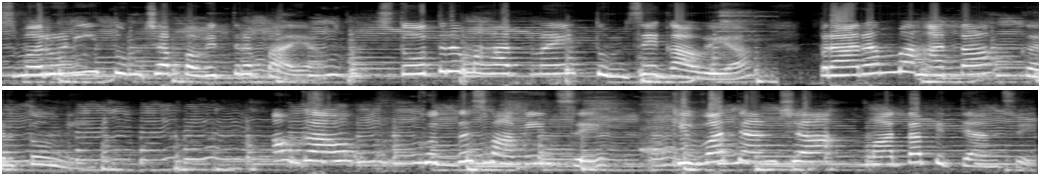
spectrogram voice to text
स्मरुणी तुमच्या पवित्र पाया. स्तोत्र महात्मय तुमचे गावया. प्रारंभ आता करतो मी. अगाव गाव खुद्द स्वामींचे किंवा त्यांच्या माता पित्यांचे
